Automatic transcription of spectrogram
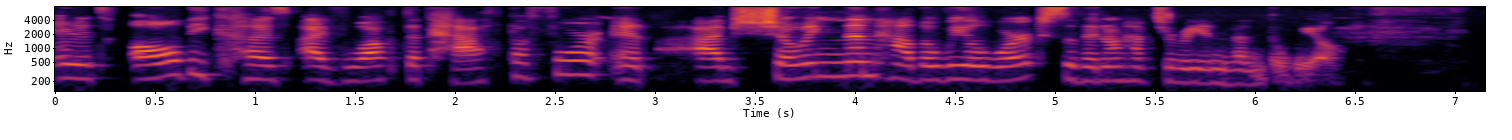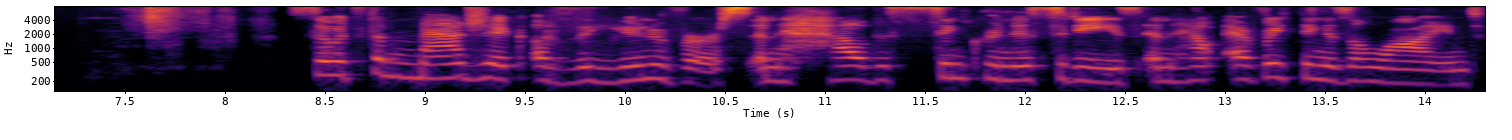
And it's all because I've walked the path before and I'm showing them how the wheel works so they don't have to reinvent the wheel. So it's the magic of the universe and how the synchronicities and how everything is aligned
